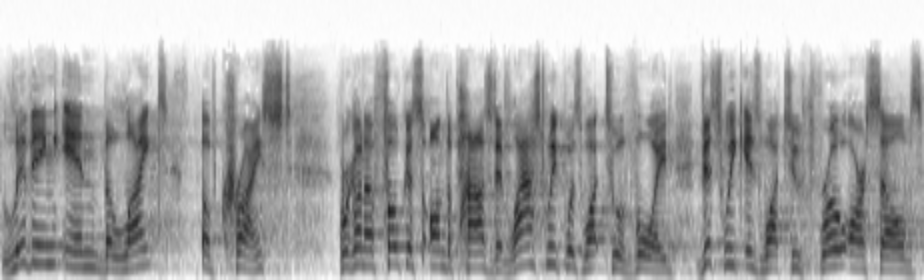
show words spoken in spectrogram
Living in the Light of Christ. We're going to focus on the positive. Last week was what to avoid, this week is what to throw ourselves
